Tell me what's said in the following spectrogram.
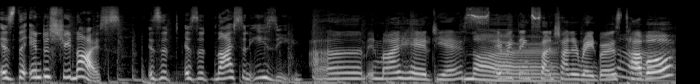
is the industry nice? Is it is it nice and easy? Um, in my head, yes. No. Everything's sunshine and rainbows. Thabo?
